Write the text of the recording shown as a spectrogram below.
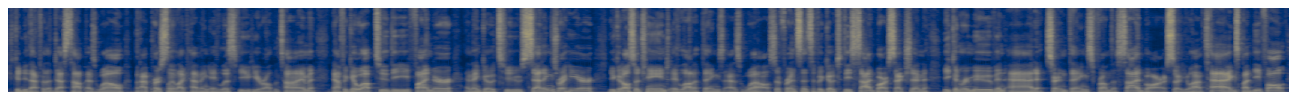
You can do that for the desktop as well, but I personally like having a list view here all the time. Now, if we go up to the Finder and then go to settings right here, you could also change a lot of things as well. So for instance, if we go to the sidebar section, you can remove and add certain things from the sidebar. So you'll have tags by default,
